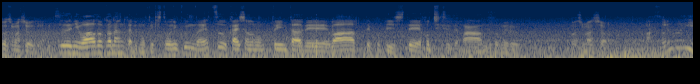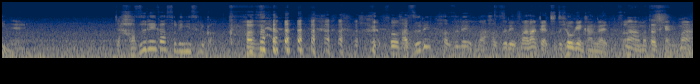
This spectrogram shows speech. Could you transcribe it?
そうしましょうじゃ普通にワードかなんかでも適当に組んだやつを会社のプリンターでわーってコピーしてホチキスでバーンって止める。あそうしましょう。あそれはいいねじゃあ外れがそれにするか。はず そうです外れ？外れ？まあ外れ。まあなんかちょっと表現考えてさ、まあまあ確かに。まあ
